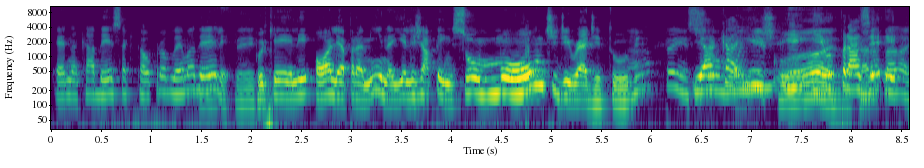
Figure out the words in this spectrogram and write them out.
é na cabeça que tá o problema dele. Perfeito. Porque ele olha pra mina e ele já pensou um monte de RedTube. Ah, pensou e, a um e- e- e o prazer. o cara tá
